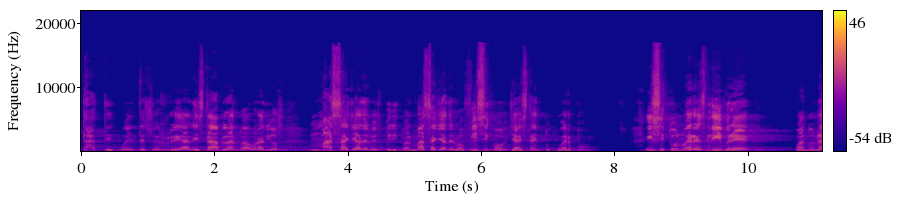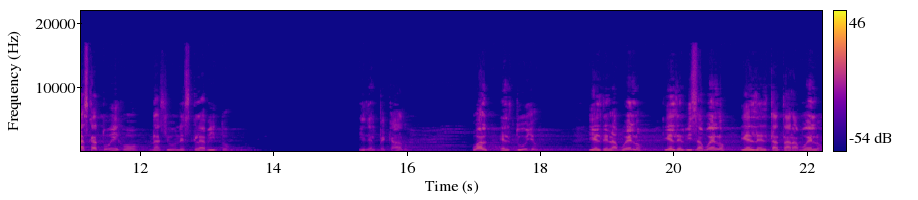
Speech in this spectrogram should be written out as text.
Date cuenta, eso es real. Está hablando ahora Dios más allá de lo espiritual, más allá de lo físico, ya está en tu cuerpo. Y si tú no eres libre, cuando nazca tu hijo, nació un esclavito. Y del pecado. ¿Cuál? El tuyo. Y el del abuelo. Y el del bisabuelo. Y el del tatarabuelo.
